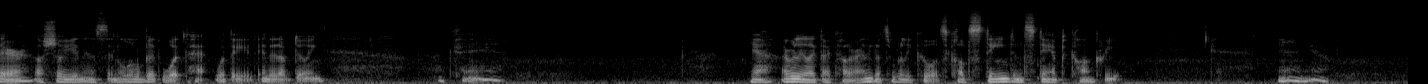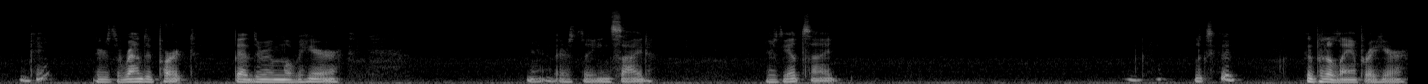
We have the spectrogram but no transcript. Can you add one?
there. I'll show you in this in a little bit what what they ended up doing. Okay. Yeah, I really like that color. I think that's really cool. It's called stained and stamped concrete. And yeah. Okay. There's the rounded part. Bedroom over here. Yeah, there's the inside. There's the outside. Okay, looks good. Could put a lamp right here.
